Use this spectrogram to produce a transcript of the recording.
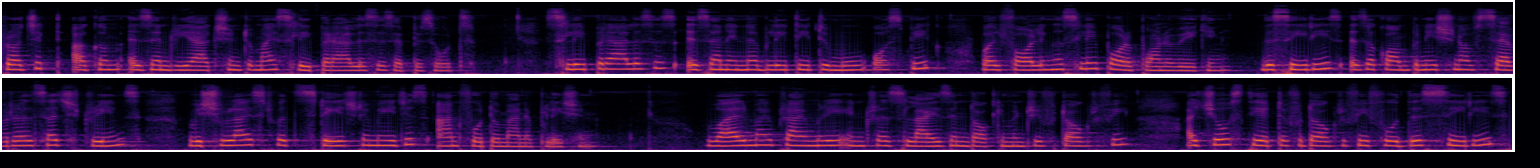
Project Agam is in reaction to my sleep paralysis episodes. Sleep paralysis is an inability to move or speak while falling asleep or upon awaking. The series is a combination of several such dreams visualized with staged images and photo manipulation. While my primary interest lies in documentary photography, I chose theatre photography for this series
